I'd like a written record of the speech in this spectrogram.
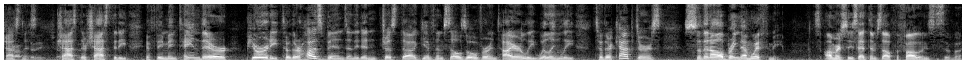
chasteness, Chastity, Chast- their chastity. If they maintain their purity to their husbands and they didn't just uh, give themselves over entirely, willingly to their captors, so then I'll bring them with me. So Amr, so he said to himself the following: This is a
